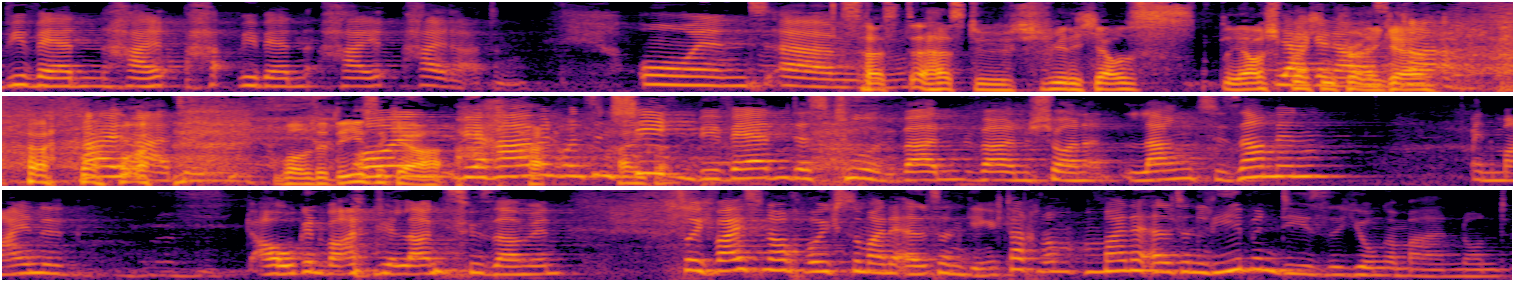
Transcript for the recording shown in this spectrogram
wir werden, hei wir werden hei heiraten. Und, ähm, das heißt, hast du schwierig aus, aussprechen ja, genau, können, gell? Heiraten. Wollte diese Und wir haben uns entschieden, wir werden das tun. Wir waren, waren schon lang zusammen. In meinen Augen waren wir lang zusammen. So, ich weiß noch, wo ich zu meinen Eltern ging. Ich dachte, meine Eltern lieben diese junge Mann und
